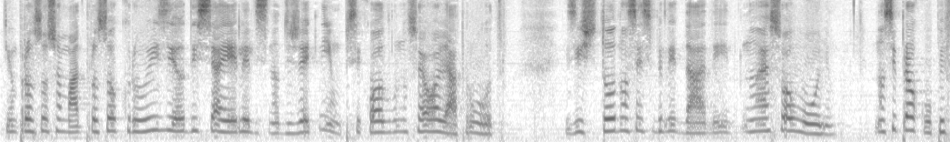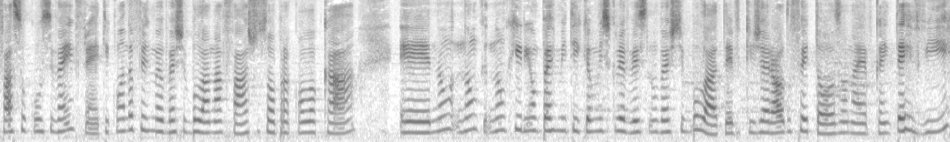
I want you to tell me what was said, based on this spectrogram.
tinha um professor chamado professor Cruz, e eu disse a ele, ele disse, não, de jeito nenhum, psicólogo não sei olhar para o outro. Existe toda uma sensibilidade, não é só o olho. Não se preocupe, faça o curso e vá em frente. E quando eu fiz meu vestibular na faixa, só para colocar, eh, não, não, não queriam permitir que eu me inscrevesse no vestibular. Teve que Geraldo Feitosa, na época, intervir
